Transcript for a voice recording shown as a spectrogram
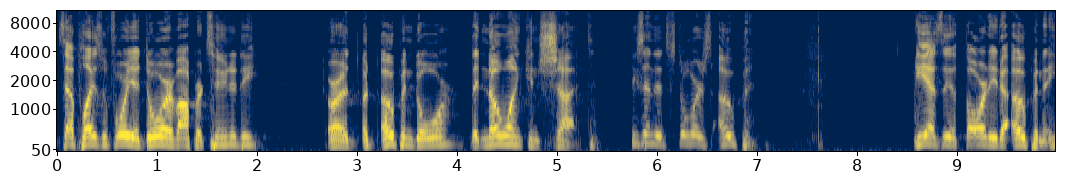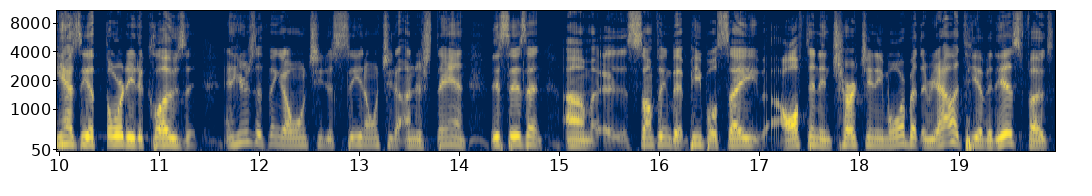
See, I place before you a door of opportunity or an open door that no one can shut. He said, This door is open. He has the authority to open it. He has the authority to close it. And here's the thing I want you to see and I want you to understand. This isn't um, something that people say often in church anymore, but the reality of it is, folks,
